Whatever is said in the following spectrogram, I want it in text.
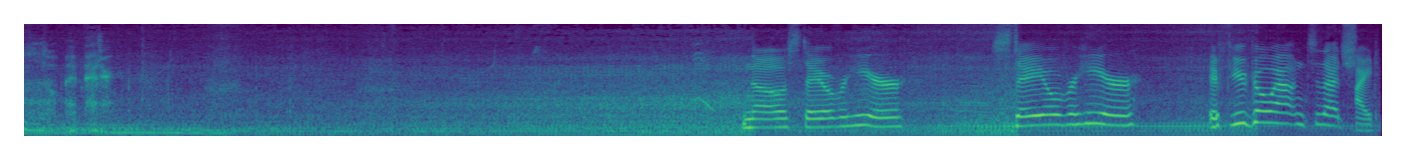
a little bit better. No, stay over here. Stay over here. If you go out into that side,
